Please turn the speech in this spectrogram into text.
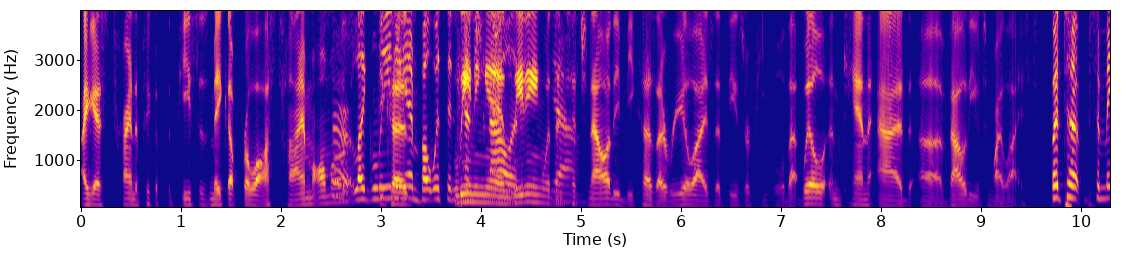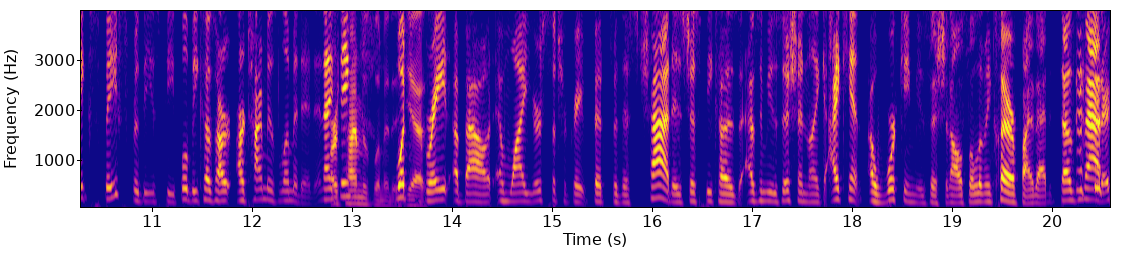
I guess, trying to pick up the pieces, make up for lost time almost. Sure, like leaning in, but with intentionality. leaning in, leading with Yeah. intentionality because I realize that these are people that will and can add uh, value to my life. But to to make space for these people because our, our time is limited. And I Our think time is limited. what's yes. great about and why you're such a great fit for this chat is just because as a musician like i can't a working musician also let me clarify that it does matter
